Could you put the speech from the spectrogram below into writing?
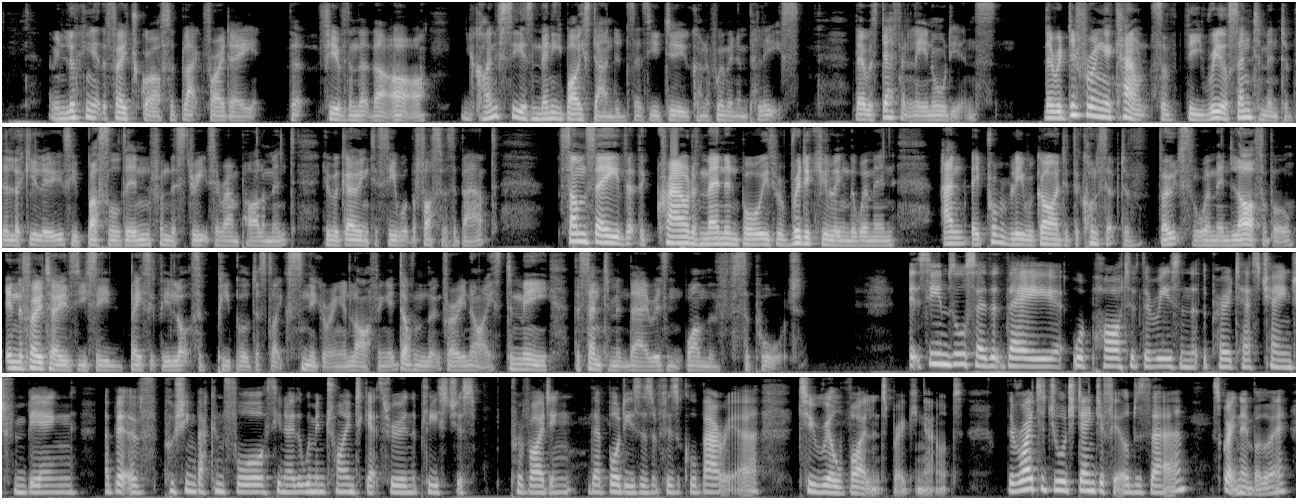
I mean, looking at the photographs of Black Friday, the few of them that there are, you kind of see as many bystanders as you do kind of women and police. There was definitely an audience. There are differing accounts of the real sentiment of the looky loos who bustled in from the streets around Parliament, who were going to see what the fuss was about. Some say that the crowd of men and boys were ridiculing the women, and they probably regarded the concept of votes for women laughable. In the photos, you see basically lots of people just like sniggering and laughing. It doesn't look very nice. To me, the sentiment there isn't one of support. It seems also that they were part of the reason that the protest changed from being a bit of pushing back and forth, you know, the women trying to get through and the police just providing their bodies as a physical barrier, to real violence breaking out. The writer George Dangerfield is there. It's a great name, by the way.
